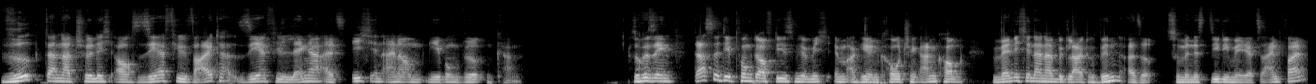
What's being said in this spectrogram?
wirkt dann natürlich auch sehr viel weiter, sehr viel länger, als ich in einer Umgebung wirken kann. So gesehen, das sind die Punkte, auf die es für mich im agilen Coaching ankommt, wenn ich in einer Begleitung bin, also zumindest die, die mir jetzt einfallen.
